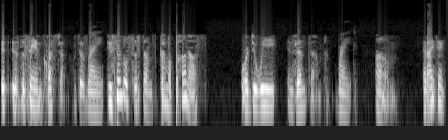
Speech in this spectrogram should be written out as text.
it is the same question, which is right. do symbol systems come upon us or do we invent them? Right. Um, and I think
